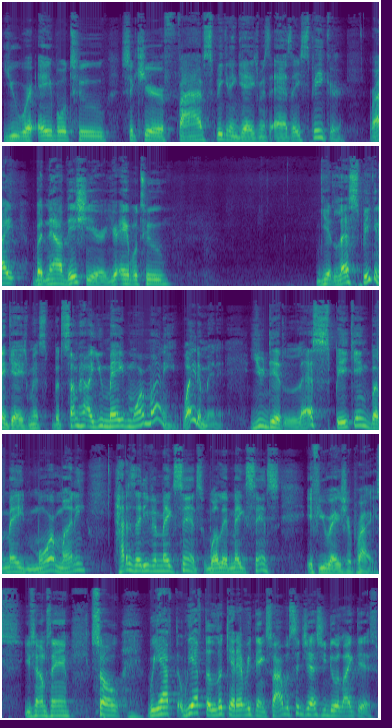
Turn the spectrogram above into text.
you were able to secure five speaking engagements as a speaker, right? But now this year you're able to get less speaking engagements, but somehow you made more money. Wait a minute. You did less speaking, but made more money. How does that even make sense? Well, it makes sense if you raise your price. You see what I'm saying? So we have to, we have to look at everything. So I would suggest you do it like this.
